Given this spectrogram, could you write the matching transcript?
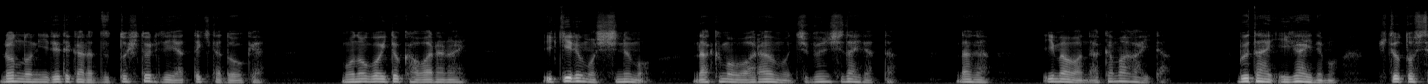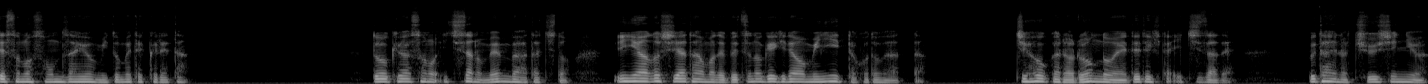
ロンドンに出てからずっと一人でやってきた道家。物乞いと変わらない。生きるも死ぬも、泣くも笑うも自分次第だった。だが、今は仲間がいた。舞台以外でも人としてその存在を認めてくれた。同居はその一座のメンバーたちとインヤードシアターまで別の劇団を見に行ったことがあった。地方からロンドンへ出てきた一座で、舞台の中心には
